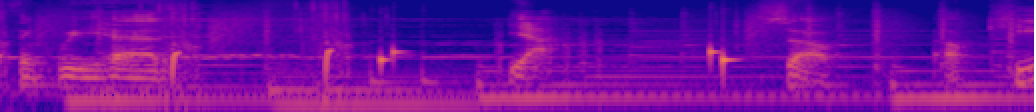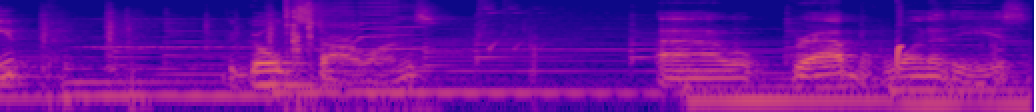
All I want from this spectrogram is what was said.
I think we had... Yeah. So, I'll keep the gold star ones. Uh, we'll grab one of these.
